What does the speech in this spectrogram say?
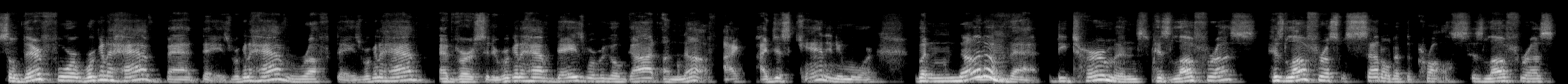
So therefore, we're going to have bad days. We're going to have rough days. We're going to have adversity. We're going to have days where we go, God, enough. I, I just can't anymore. But none of that determines his love for us. His love for us was settled at the cross. His love for us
